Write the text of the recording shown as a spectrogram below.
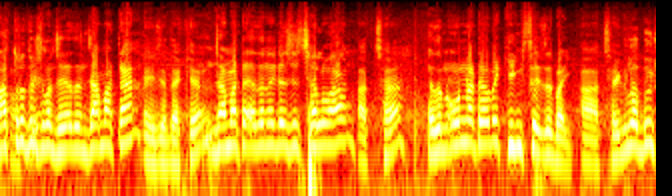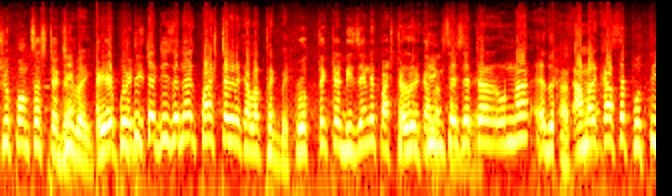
মাত্র দুইশো পঞ্চাশ। এখন জামাটা এই যে দেখেন। জামাটা এখন এটা হচ্ছে সালোয়ার আচ্ছা। এখন ওন্নাটা হবে কিং সাইজের ভাই। আচ্ছা এগুলো দুইশো পঞ্চাশ টাকা। জি ভাই এটা প্রত্যেকটা ডিজাইনের পাঁচটা করে কালার থাকবে। প্রত্যেকটা ডিজাইনে পাঁচটা করে কিং কালার সাইজেরটা ওন্না। আমার কাছে প্রতি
